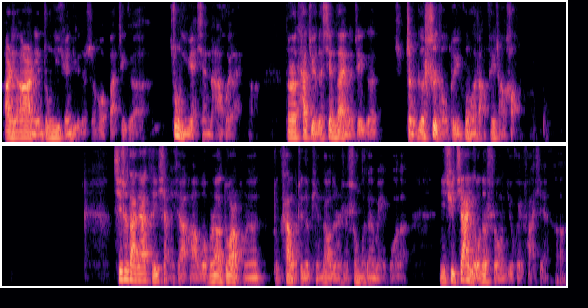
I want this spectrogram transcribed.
二零二二年中期选举的时候把这个众议院先拿回来啊。他说他觉得现在呢这个整个势头对于共和党非常好。其实大家可以想一下哈，我不知道多少朋友都看我这个频道的人是生活在美国的。你去加油的时候，你就会发现啊，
